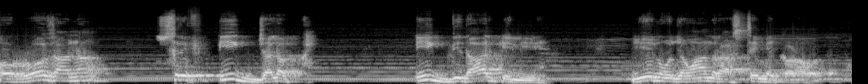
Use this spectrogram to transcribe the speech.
और रोज़ाना सिर्फ़ एक झलक, एक दीदार के लिए ये नौजवान रास्ते में खड़ा होता था।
